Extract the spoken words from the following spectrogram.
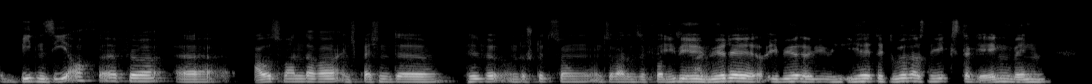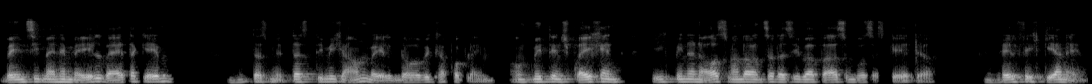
bieten Sie auch äh, für äh, Auswanderer entsprechende Hilfe, Unterstützung und so weiter und so fort? Ich, würde, ich, würde, ich hätte durchaus nichts dagegen, wenn wenn Sie meine Mail weitergeben, mhm. dass, dass die mich anmelden, da habe ich kein Problem. Und mit entsprechend, ich bin ein Auswanderer und so, dass ich überhaupt weiß, um was es geht, ja. Mhm. Helfe ich gerne.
